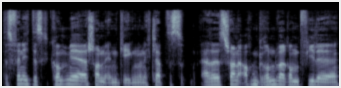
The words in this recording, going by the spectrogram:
Das finde ich, das kommt mir ja schon entgegen. Und ich glaube, das, also das ist schon auch ein Grund, warum viele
